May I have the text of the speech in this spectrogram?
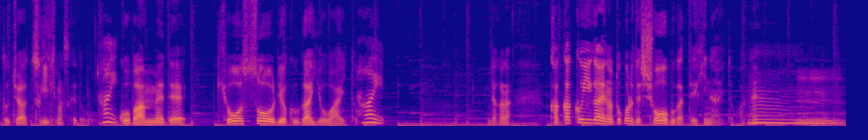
とじゃあ次いきますけど。はい。5番目で競争力が弱いと。はい。だから価格以外のところで勝負ができないとかうね、うん。ん。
